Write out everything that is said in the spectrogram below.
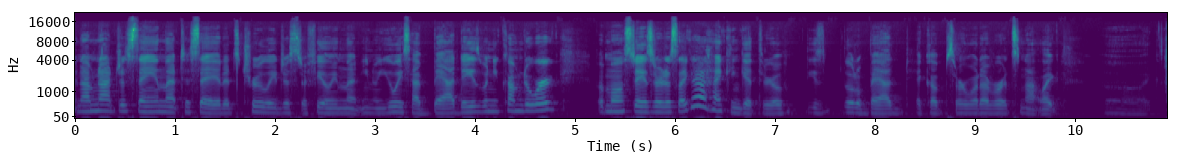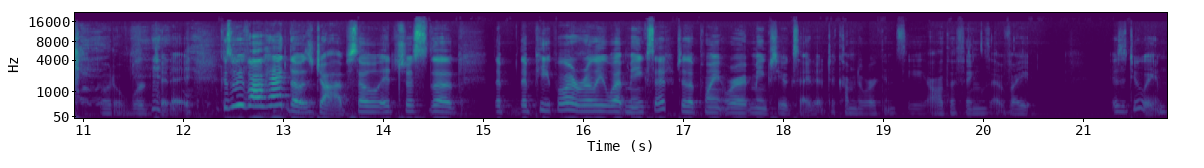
And I'm not just saying that to say it. It's truly just a feeling that, you know, you always have bad days when you come to work, but most days are just like, oh, I can get through these little bad hiccups or whatever. It's not like, go to work today. Because we've all had those jobs. So it's just the the, the people are really what makes it to the point where it makes you excited to come to work and see all the things that Veit is doing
